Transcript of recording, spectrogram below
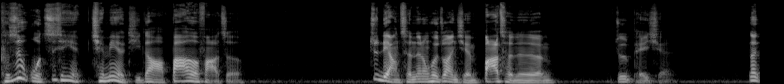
可是我之前也前面有提到八二法则，就两成的人会赚钱，八成的人就是赔钱。那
